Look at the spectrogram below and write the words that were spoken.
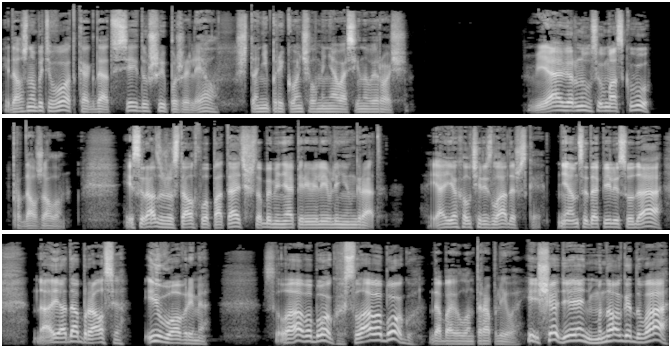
и, должно быть, вот, когда от всей души пожалел, что не прикончил меня в осиновой роще. «Я вернулся в Москву», — продолжал он, «и сразу же стал хлопотать, чтобы меня перевели в Ленинград. Я ехал через Ладожское, немцы топили суда, но я добрался, и вовремя. «Слава богу, слава богу», — добавил он торопливо. «Еще день, много два,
